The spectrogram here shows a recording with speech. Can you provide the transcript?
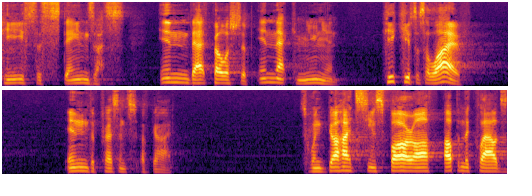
He sustains us in that fellowship, in that communion. He keeps us alive in the presence of God. So when God seems far off, up in the clouds,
